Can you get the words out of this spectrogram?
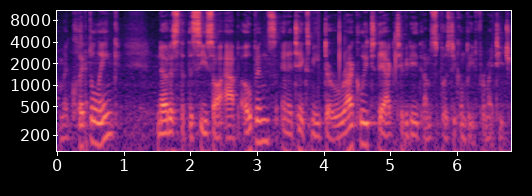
I'm gonna click the link. Notice that the Seesaw app opens and it takes me directly to the activity that I'm supposed to complete for my teacher.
